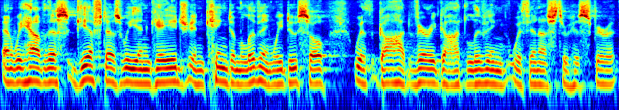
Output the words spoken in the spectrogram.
And we have this gift as we engage in kingdom living. We do so with God, very God living within us through His Spirit.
